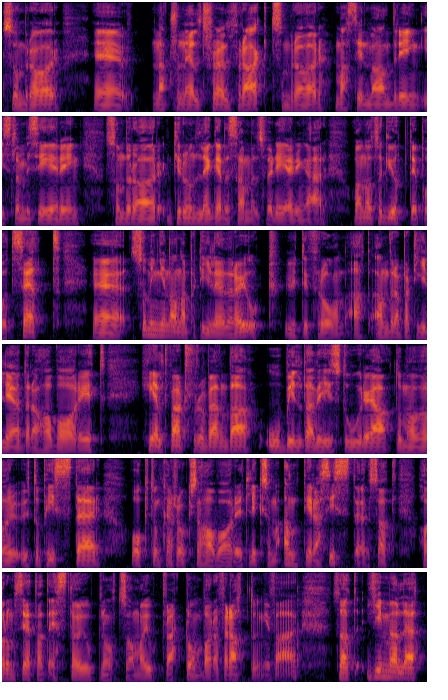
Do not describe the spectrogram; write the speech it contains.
som rör eh, nationellt självförakt, som rör massinvandring, islamisering, som rör grundläggande samhällsvärderingar. Och han har tagit upp det på ett sätt eh, som ingen annan partiledare har gjort utifrån att andra partiledare har varit helt värt för att vända, obildade historia, de har varit utopister och de kanske också har varit liksom antirasister. Så att har de sett att SD har gjort något så har man gjort tvärtom bara för att ungefär. Så att Jimmy har lett,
